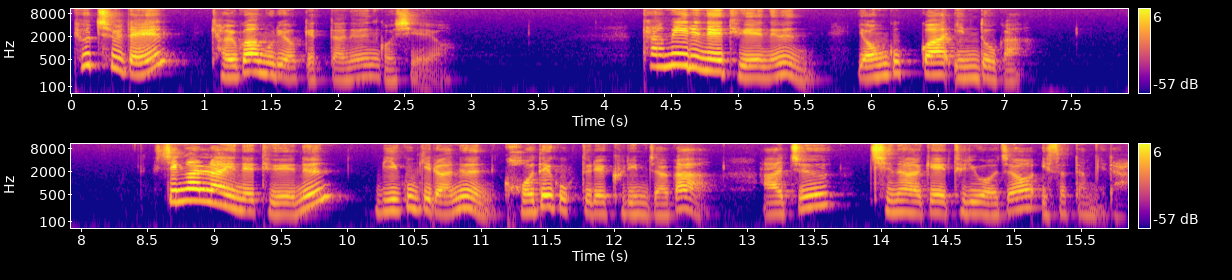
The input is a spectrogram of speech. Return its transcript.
표출된 결과물이었겠다는 것이에요. 타미린의 뒤에는 영국과 인도가, 싱갈라인의 뒤에는 미국이라는 거대국들의 그림자가 아주 진하게 드리워져 있었답니다.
